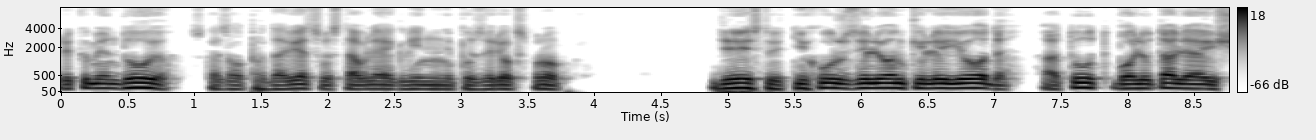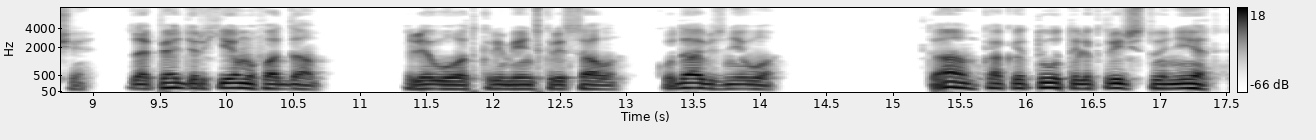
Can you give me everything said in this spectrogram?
«Рекомендую», — сказал продавец, выставляя глиняный пузырек с пробкой. «Действует не хуже зеленки или йода, а тут боль утоляющая. За пять дирхемов отдам. Или вот кремень с кресалом. Куда без него? Там, как и тут, электричества нет,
